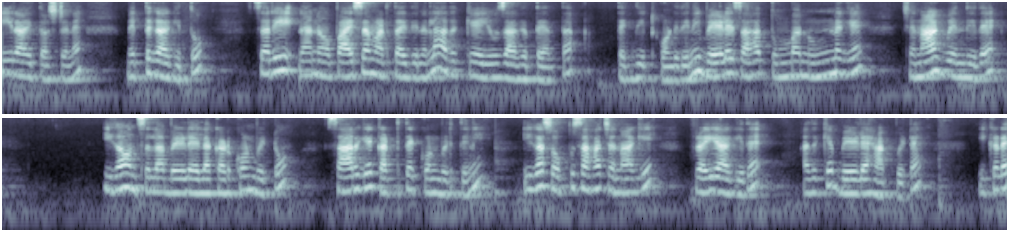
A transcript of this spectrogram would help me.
ನೀರಾಯಿತು ಅಷ್ಟೇ ಮೆತ್ತಗಾಗಿತ್ತು. ಸರಿ, ನಾನು ಪಾಯಸ ಮಾಡ್ತಾ ಇದ್ದೀನಲ್ಲ, ಅದಕ್ಕೆ ಯೂಸ್ ಆಗುತ್ತೆ ಅಂತ ತೆಗೆದಿಟ್ಕೊಂಡಿದ್ದೀನಿ. ಬೇಳೆ ಸಹ ತುಂಬ ನುಣ್ಣಗೆ ಚೆನ್ನಾಗಿ ಬೆಂದಿದೆ. ಈಗ ಒಂದು ಸಲ ಬೇಳೆ ಎಲ್ಲ ಕಡ್ಕೊಂಡ್ಬಿಟ್ಟು ಸಾರಿಗೆ ಕಟ್ ತೆಕ್ಕೊಂಡ್ಬಿಡ್ತೀನಿ. ಈಗ ಸೊಪ್ಪು ಸಹ ಚೆನ್ನಾಗಿ ಫ್ರೈ ಆಗಿದೆ. ಅದಕ್ಕೆ ಬೇಳೆ ಹಾಕಿಬಿಟ್ಟೆ. ಈ ಕಡೆ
